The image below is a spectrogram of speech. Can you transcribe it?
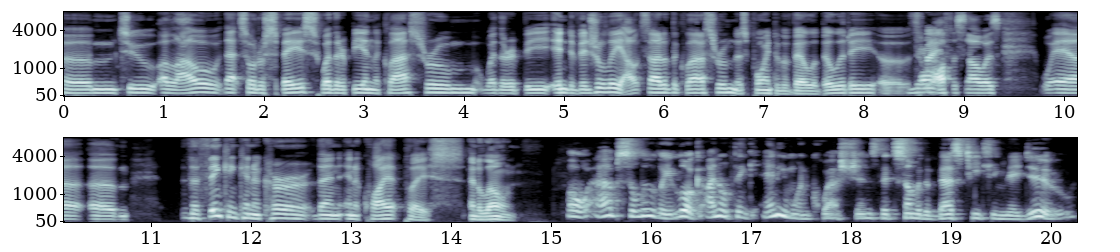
um, to allow that sort of space whether it be in the classroom whether it be individually outside of the classroom this point of availability uh, through right. office hours where um, the thinking can occur then in a quiet place and alone oh absolutely look i don't think anyone questions that some of the best teaching they do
